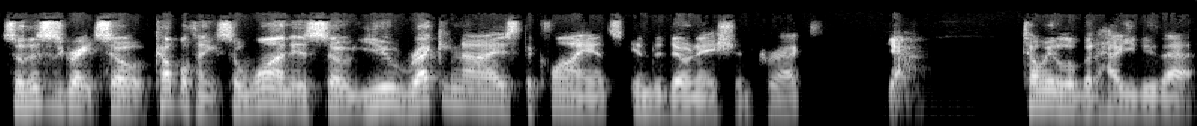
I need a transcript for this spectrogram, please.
So this is great. So a couple things. So one is so you recognize the clients in the donation correct? Yeah. Tell me a little bit how you do that.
